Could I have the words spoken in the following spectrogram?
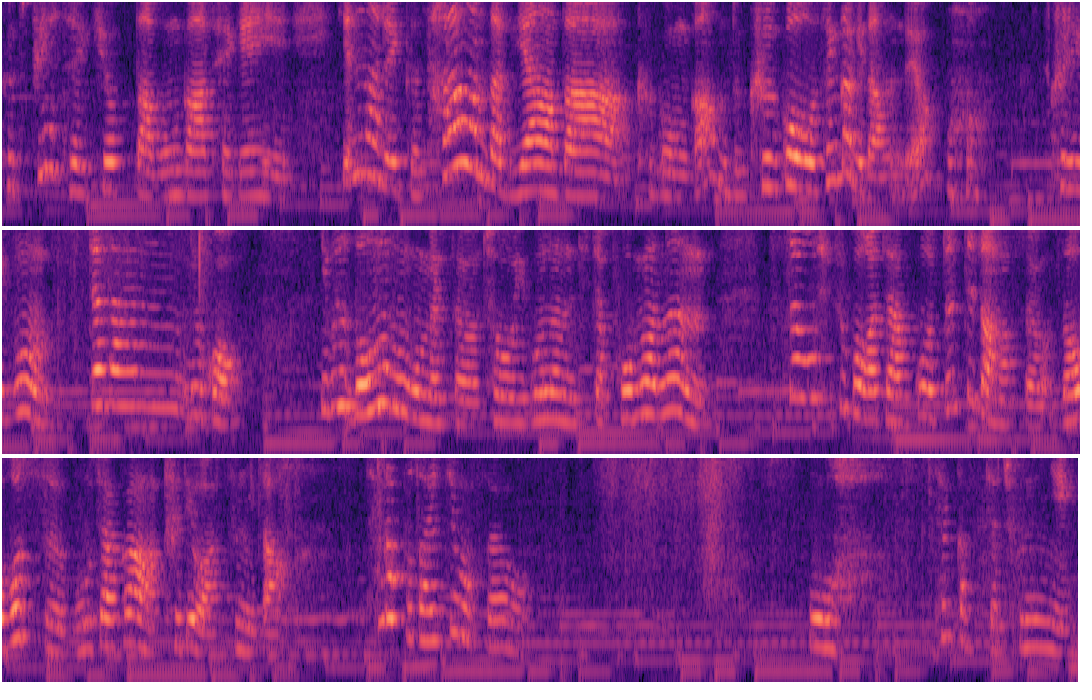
그래도 핏이 되게 귀엽다. 뭔가 되게 옛날에 그 사랑한다 미안하다 그건가? 그거 생각이 나는데요. 그리고 짜잔 이거 이것도 너무 궁금했어요. 저 이거는 진짜 보면은 쓰고 싶을 것 같아갖고 뜯지도 않았어요. 너버스 모자가 드디어 왔습니다. 생각보다 일찍 왔어요. 우와 색감 진짜 좋니.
